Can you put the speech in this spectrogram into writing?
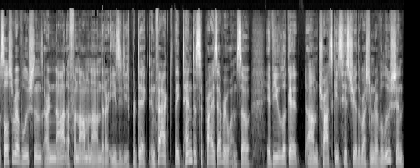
social revolutions are not a phenomenon that are easy to predict. In fact, they tend to surprise everyone. So if you look at um, Trotsky's history of the Russian Revolution,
